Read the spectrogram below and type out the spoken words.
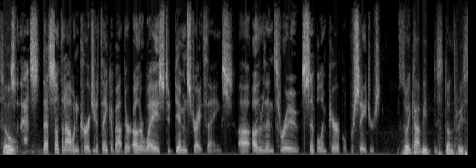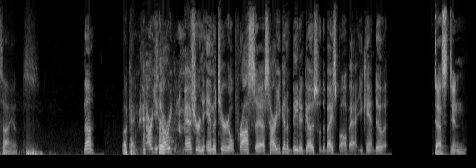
So, So that's that's something I would encourage you to think about. There are other ways to demonstrate things uh, other than through simple empirical procedures. so it can't be done through science. No. Okay. How are you So- how are you going to measure an immaterial process? How are you going to beat a ghost with a baseball bat? You can't do it. Dustin,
